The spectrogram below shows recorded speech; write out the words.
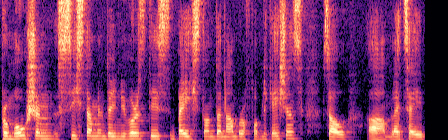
promotion system in the universities based on the number of publications. So um, let's say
